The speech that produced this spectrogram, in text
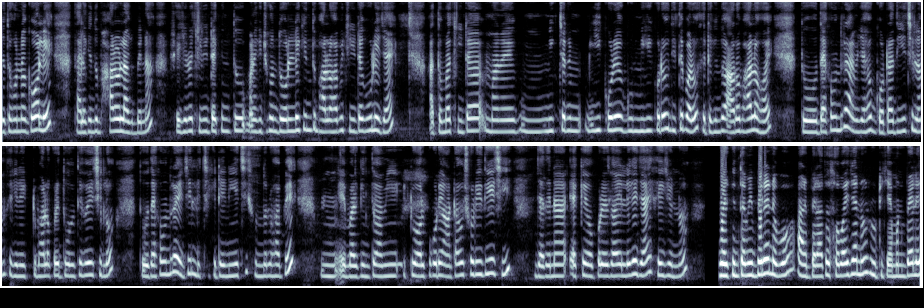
যতক্ষণ না গলে, তাহলে কিন্তু ভালো লাগবে না। সেই জন্য চিনিটা কিন্তু মানে কিছুক্ষণ দললে কিন্তু ভালোভাবে চিনিটা গুলে যায়। আর তোমরা চিনিটা মানে মিক্সচারে ই করে মিহি করেও দিতে পারো, সেটা কিন্তু আরও ভালো হয়। তো দেখো বন্ধুরা, আমি যাই হোক গোটা দিয়েছিলাম সেই জন্য একটু ভালো করে দলতে হয়েছিল। তো দেখো বন্ধুরা, এই যে লিচি কেটে নিয়েছি সুন্দরভাবে। এবার কিন্তু আমি একটু অল্প করে আটাও ছড়িয়ে দিয়েছি, যাতে না একে অপরের গায়ে লেগে যায় সেই জন্য এবার কিন্তু আমি বেলে নেব। আর বেলা তো সবাই জানো, রুটি যেমন বেলে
